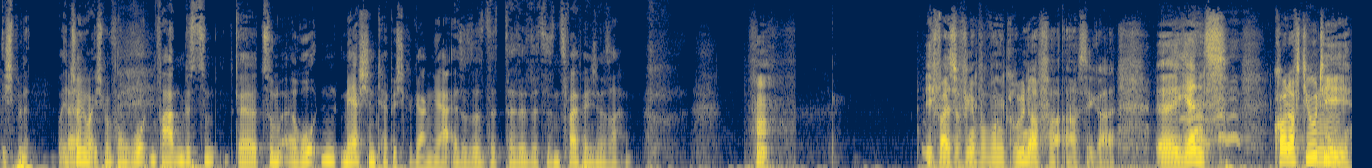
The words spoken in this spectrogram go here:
Ich bin, Entschuldigung, ich bin vom roten Faden bis zum, äh, zum äh, roten Märchenteppich gegangen, ja. Also das, das, das, das sind zwei verschiedene Sachen. Ich weiß auf jeden Fall, wo ein grüner Fahr. Ah, ist egal. Äh, Jens, Call of Duty.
